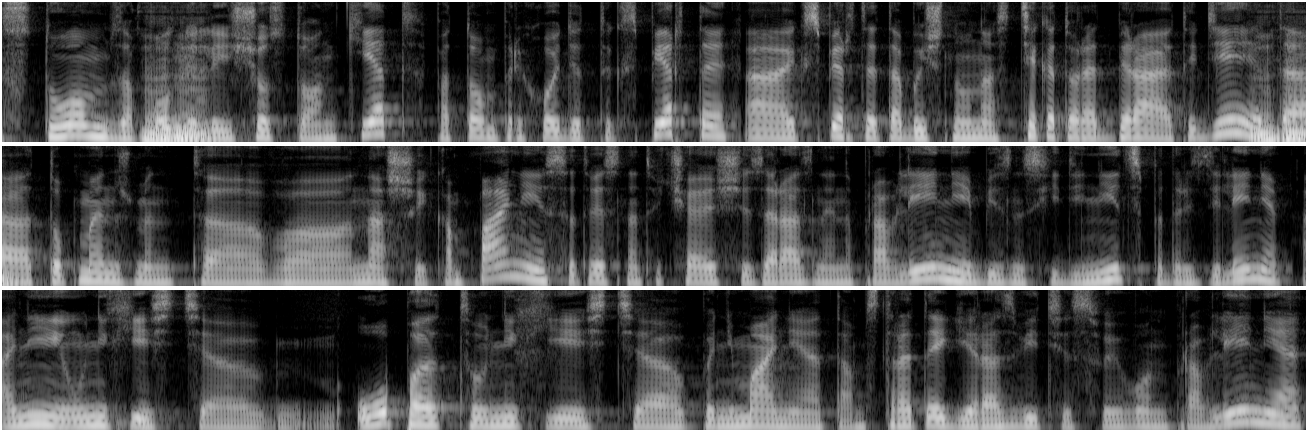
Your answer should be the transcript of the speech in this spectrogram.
100, заполнили угу. еще 100 анкет, потом приходят эксперты. А эксперты это обычно у нас те, которые отбирают идеи, угу. это топ-менеджмент э, в нашей компании, соответственно, отвечающие за разные направления, бизнес-единицы, подразделения. Они, у них есть э, опыт, у них есть э, понимание там, стратегии развития своего направления,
